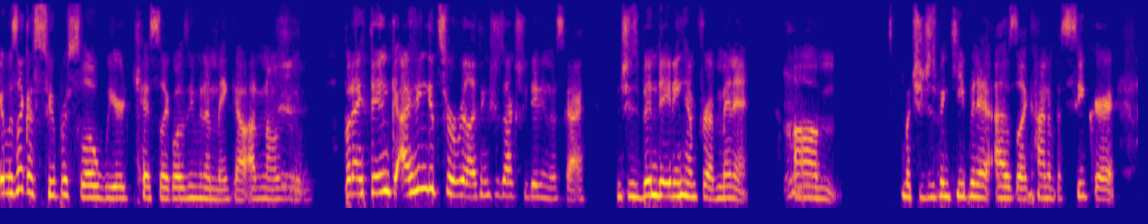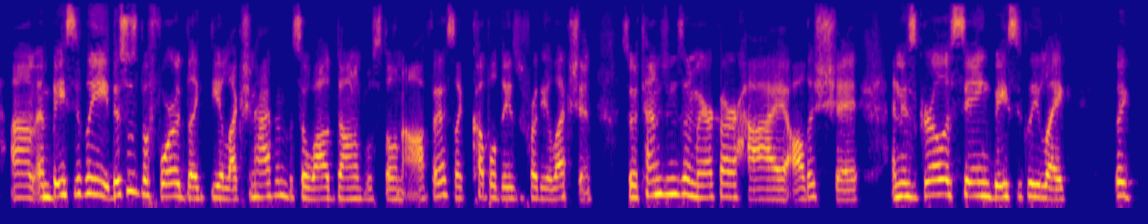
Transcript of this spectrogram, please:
It was like a super slow, weird kiss. Like wasn't even a makeout. I don't know. Yeah. But I think I think it's for real. I think she's actually dating this guy, and she's been dating him for a minute. Mm-hmm. Um, but she's just been keeping it as like kind of a secret. Um, and basically this was before like the election happened. So while Donald was still in office, like a couple days before the election. So tensions in America are high, all this shit. And this girl is saying basically like, like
